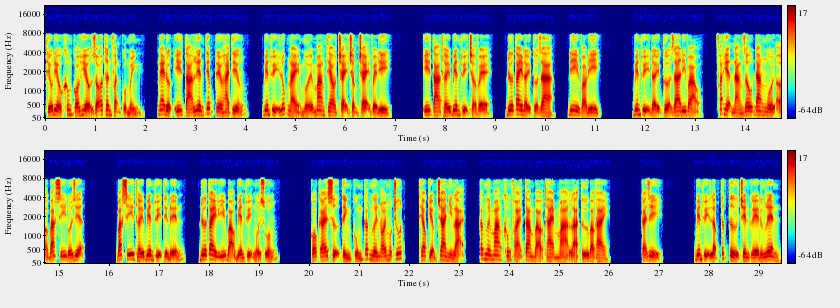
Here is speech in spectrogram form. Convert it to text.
thiếu điều không có hiểu rõ thân phận của mình, nghe được y tá liên tiếp kêu hai tiếng, biên thụy lúc này mới mang theo chạy chậm chạy về đi. Y tá thấy biên thụy trở về, đưa tay đẩy cửa ra, đi vào đi. Biên thụy đẩy cửa ra đi vào, phát hiện nàng dâu đang ngồi ở bác sĩ đối diện. Bác sĩ thấy biên thụy tiến đến, đưa tay ý bảo biên thụy ngồi xuống. Có cái sự tình cùng các ngươi nói một chút, theo kiểm tra nhìn lại, các ngươi mang không phải tam bảo thai mà là tứ bảo thai. Cái gì? Biên thụy lập tức từ trên ghế đứng lên,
